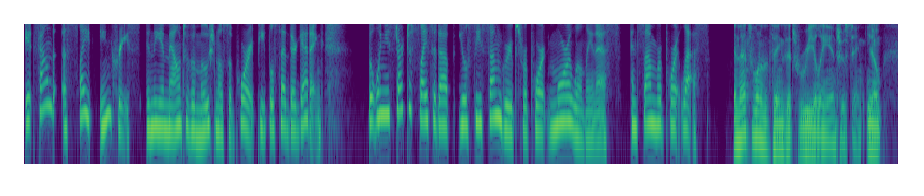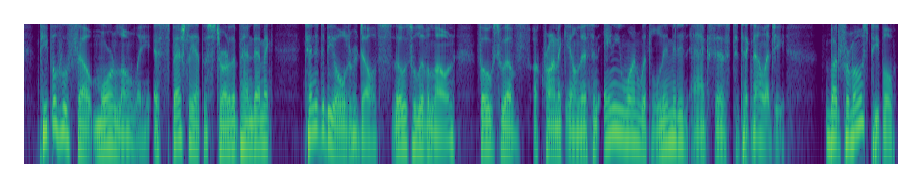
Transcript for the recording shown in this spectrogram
it found a slight increase in the amount of emotional support people said they're getting. But when you start to slice it up, you'll see some groups report more loneliness and some report less. And that's one of the things that's really interesting. You know, People who felt more lonely, especially at the start of the pandemic, tended to be older adults, those who live alone, folks who have a chronic illness, and anyone with limited access to technology. But for most people,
